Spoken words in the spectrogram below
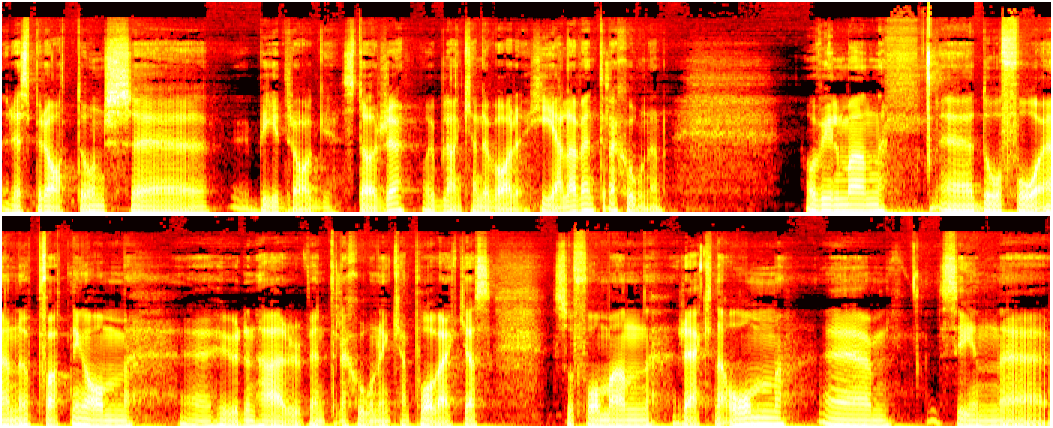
respiratorns bidrag större och ibland kan det vara hela ventilationen. Och vill man då få en uppfattning om Eh, hur den här ventilationen kan påverkas så får man räkna om eh, sin eh,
